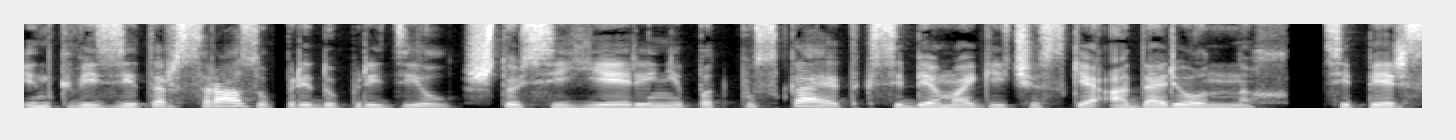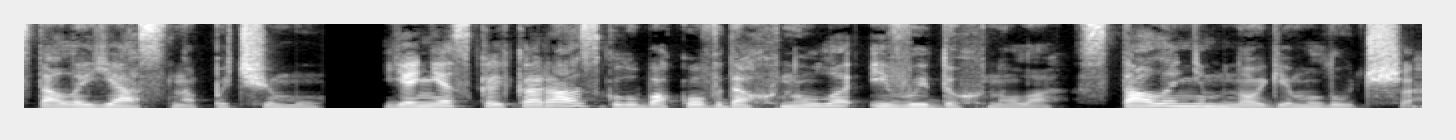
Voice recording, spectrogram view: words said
Инквизитор сразу предупредил, что Сиери не подпускает к себе магически одаренных. Теперь стало ясно, почему. Я несколько раз глубоко вдохнула и выдохнула. Стало немногим лучше.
